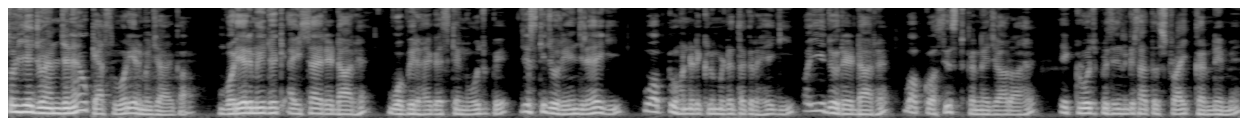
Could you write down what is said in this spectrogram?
सो ये जो इंजन है, वो कैस वॉरियर में जाएगा? वॉरियर में जो एक ऐसा रेडार है, वो भी रहेगा इसके नोज़ पे, जिसकी जो रेंज रहेगी, वो अप टू हंड्रेड किलोमीटर तक रहेगी। और ये जो रेडार है, वो आपको असिस्ट करने जा रहा है एक क्लोज प्रिसीजन के साथ स्ट्राइक करने में,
